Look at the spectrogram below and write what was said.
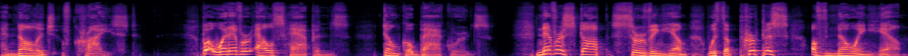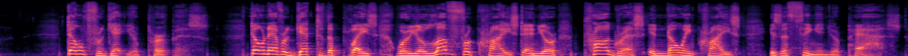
a knowledge of Christ. But whatever else happens, don't go backwards. Never stop serving Him with the purpose of knowing Him. Don't forget your purpose. Don't ever get to the place where your love for Christ and your progress in knowing Christ is a thing in your past.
